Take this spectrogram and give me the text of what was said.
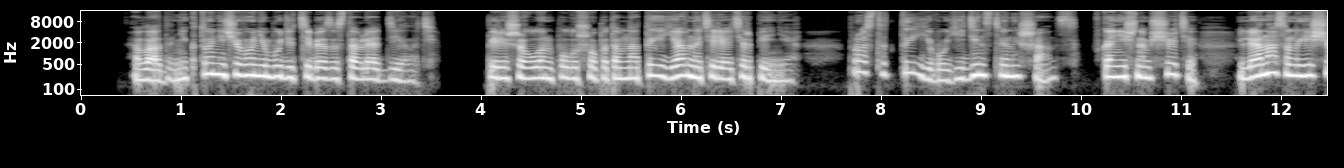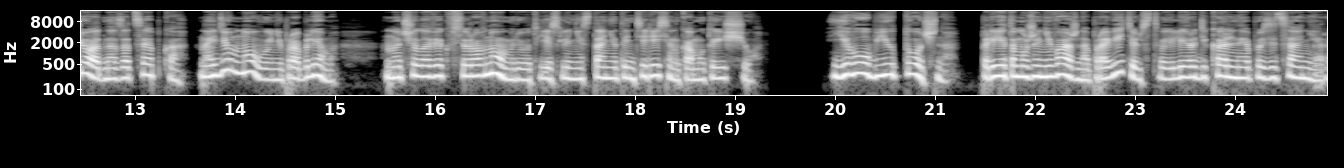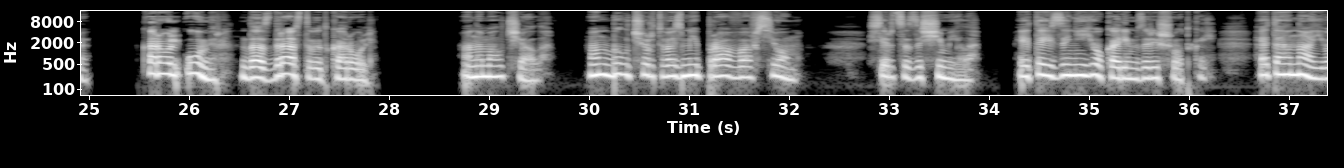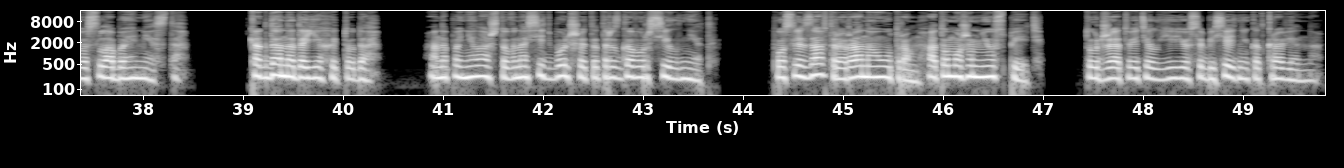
«Лада, никто ничего не будет тебя заставлять делать». Перешел он полушепотом на «ты», явно теряя терпение. «Просто ты его единственный шанс. В конечном счете для нас он еще одна зацепка. Найдем новую, не проблема. Но человек все равно умрет, если не станет интересен кому-то еще. Его убьют точно. При этом уже не важно, правительство или радикальные оппозиционеры. Король умер. Да здравствует король. Она молчала. Он был, черт возьми, прав во всем. Сердце защемило. Это из-за нее Карим за решеткой. Это она его слабое место. Когда надо ехать туда? Она поняла, что выносить больше этот разговор сил нет. «Послезавтра рано утром, а то можем не успеть», тут же ответил ее собеседник откровенно.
